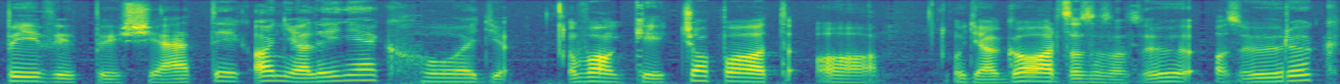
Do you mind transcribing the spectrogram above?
PvP-s játék, annyi a lényeg, hogy van két csapat, a, ugye a guards, azaz az, ő, az őrök,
